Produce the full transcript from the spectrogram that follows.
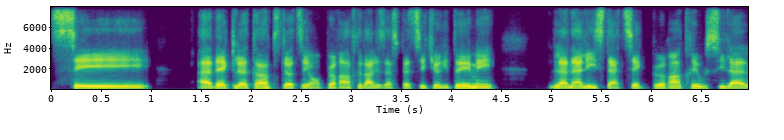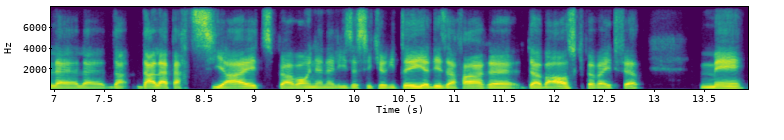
c'est avec le temps, puis là, on peut rentrer dans les aspects de sécurité, mais l'analyse statique peut rentrer aussi dans, la partie CI. Tu peux avoir une analyse de sécurité. Il y a des affaires euh, de base qui peuvent être faites, mais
